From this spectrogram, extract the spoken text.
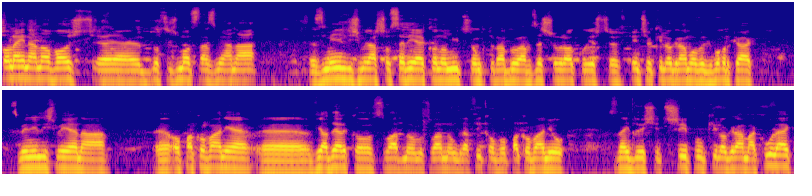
Kolejna nowość, dosyć mocna zmiana. Zmieniliśmy naszą serię ekonomiczną, która była w zeszłym roku jeszcze w 5-kilogramowych workach. Zmieniliśmy je na opakowanie, wiaderko z ładną, z ładną grafiką. W opakowaniu znajduje się 3,5 kg kulek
